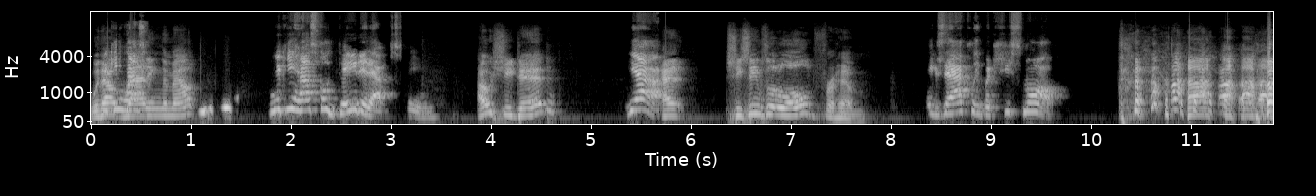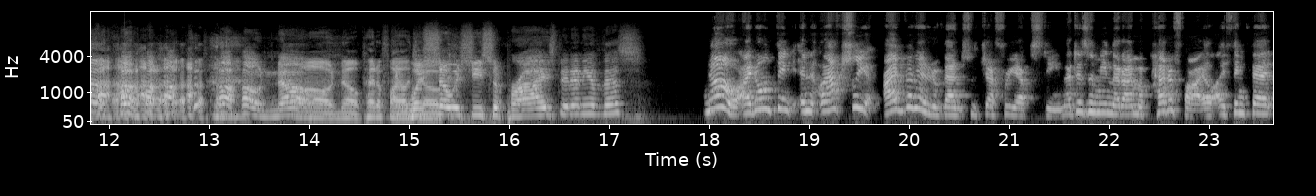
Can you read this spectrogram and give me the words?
without Nikki Has- ratting them out? Nikki Haskell dated Epstein. Oh, she did. Yeah, And she seems a little old for him. exactly. But she's small. oh no! Oh no, pedophile was, joke. so is she surprised at any of this? No, I don't think. And actually, I've been at events with Jeffrey Epstein. That doesn't mean that I'm a pedophile. I think that,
